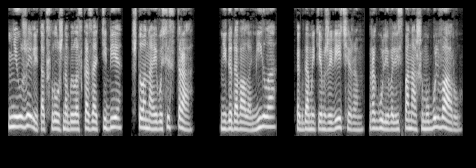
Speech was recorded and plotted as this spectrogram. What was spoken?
Неужели так сложно было сказать тебе, что она его сестра? Негодовала Мила, когда мы тем же вечером прогуливались по нашему бульвару.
